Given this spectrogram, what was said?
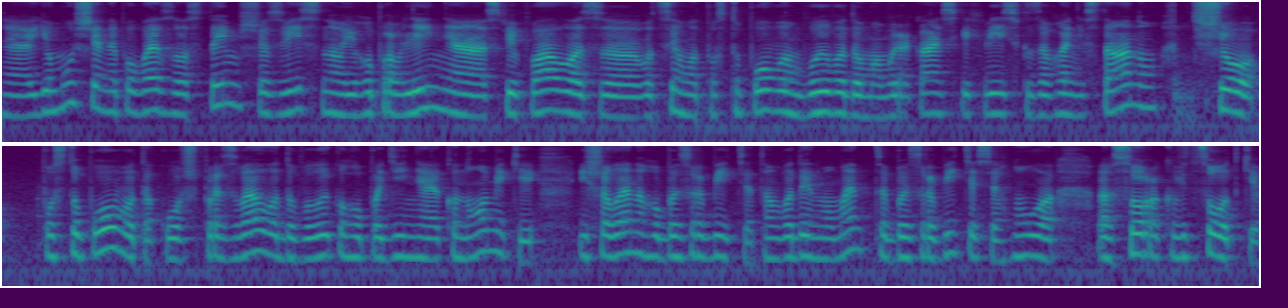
Е, йому ще не повезло з тим, що, звісно, його правління співпало з оцим от поступовим виводом американських військ з Афганістану, що поступово також призвело до великого падіння економіки і шаленого безробіття. Там в один момент безробіття сягнуло 40%.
